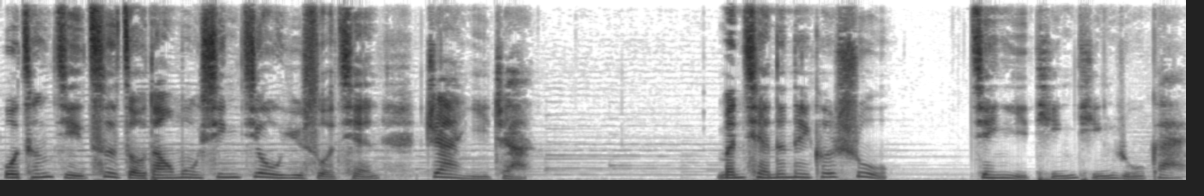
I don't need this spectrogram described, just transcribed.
我曾几次走到木星旧寓所前站一站。门前的那棵树，今已亭亭如盖。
